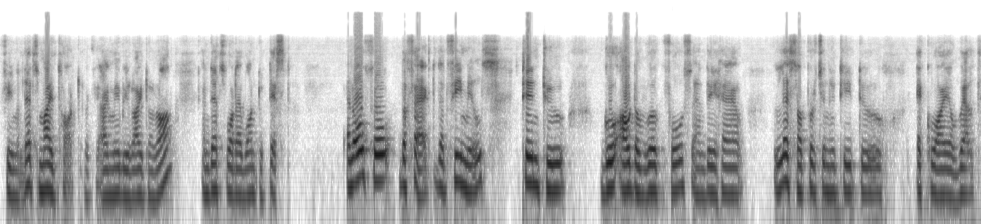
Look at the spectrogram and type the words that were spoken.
female. That's my thought okay? I may be right or wrong and that's what i want to test. And also the fact that females tend to go out of workforce and they have less opportunity to acquire wealth.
